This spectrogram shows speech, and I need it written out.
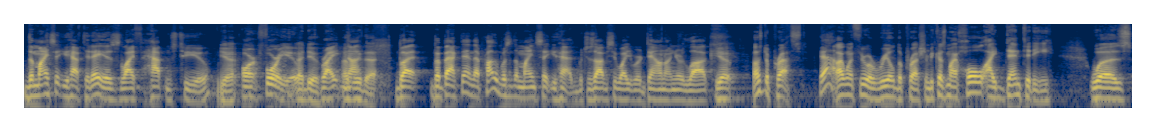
the mindset you have today is life happens to you. Yeah. Or for you. I do. Right. I believe that. But but back then that probably wasn't the mindset you had, which is obviously why you were down on your luck. Yep. I was depressed. Yeah. I went through a real depression because my whole identity was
